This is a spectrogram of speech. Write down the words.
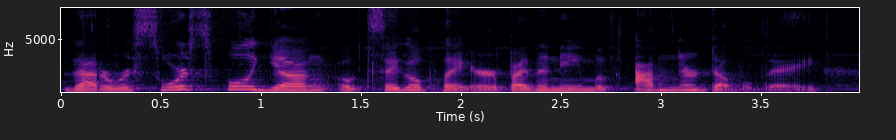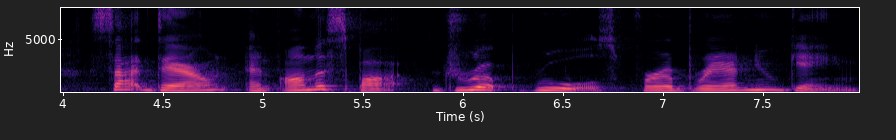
that a resourceful young Otsego player by the name of Abner Doubleday sat down and on the spot drew up rules for a brand new game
